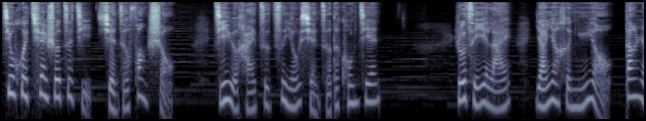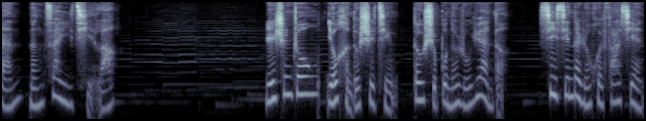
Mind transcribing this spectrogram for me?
就会劝说自己选择放手，给予孩子自由选择的空间。如此一来，洋洋和女友当然能在一起了。人生中有很多事情都是不能如愿的。细心的人会发现，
